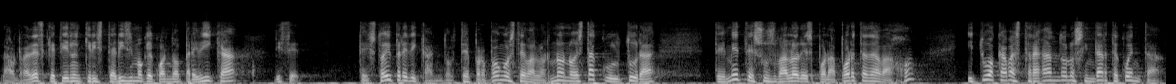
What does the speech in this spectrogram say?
la honradez que tiene el cristianismo que cuando predica dice, te estoy predicando, te propongo este valor. No, no, esta cultura te mete sus valores por la puerta de abajo y tú acabas tragándolos sin darte cuenta.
